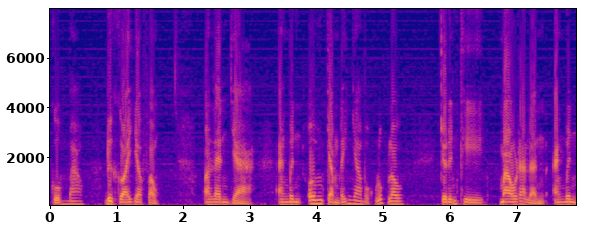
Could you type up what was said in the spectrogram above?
của Mao được gọi vào phòng. Orlen và An Minh ôm chầm lấy nhau một lúc lâu cho đến khi Mao ra lệnh An Minh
